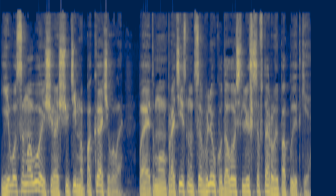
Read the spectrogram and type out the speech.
Его самого еще ощутимо покачивало – поэтому протиснуться в люк удалось лишь со второй попытки.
